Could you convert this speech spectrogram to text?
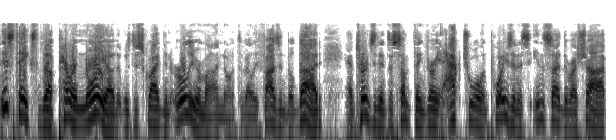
This takes the paranoia that was described in earlier Ma'anot of Eliphaz and Bildad and turns it into something very actual and poisonous inside the Rasha,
